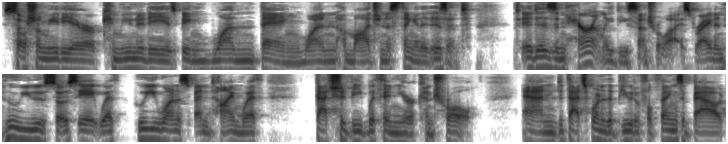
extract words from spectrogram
social media or community as being one thing, one homogenous thing, and it isn't. It is inherently decentralized, right? And who you associate with, who you want to spend time with, that should be within your control. And that's one of the beautiful things about,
